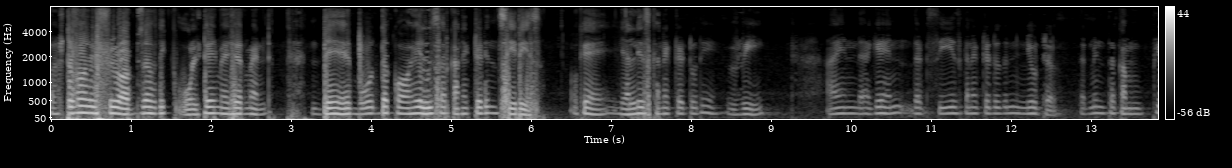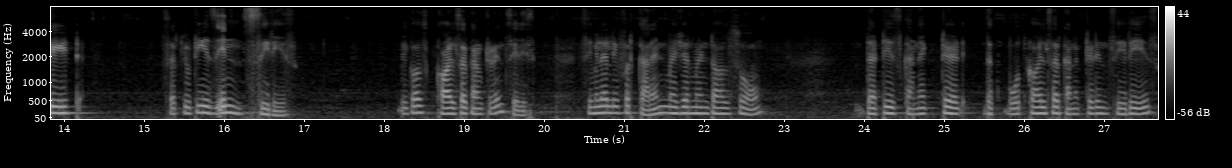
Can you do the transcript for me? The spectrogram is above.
first of all if you observe the voltage measurement there both the coils are connected in series okay L is connected to the V and again that C is connected to the neutral. That means the complete circuit is in series. Because coils are connected in series. Similarly for current measurement also that is connected the both coils are connected in series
